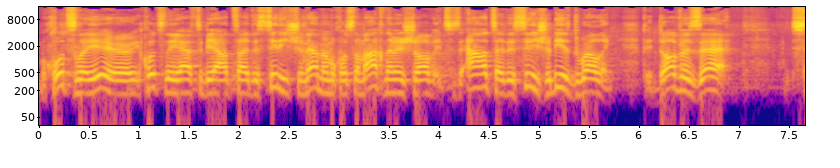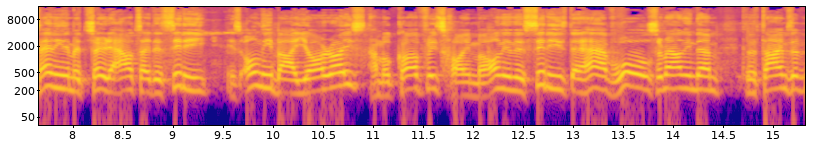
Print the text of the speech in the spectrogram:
Chutz has to be outside the city. It says outside the city should be his dwelling. Sending the Mitzvah outside the city is only by Yoros, Hamukafis, Choima, only in the cities that have walls surrounding them to the times of,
